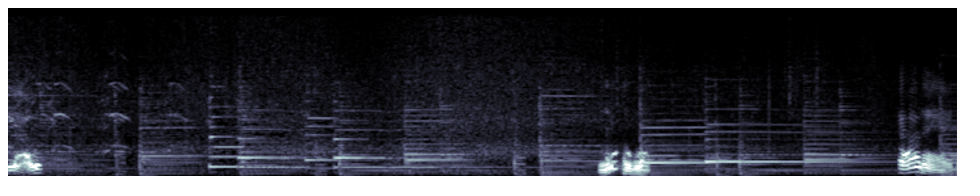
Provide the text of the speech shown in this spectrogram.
Nhảy. Nước không Có nè.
